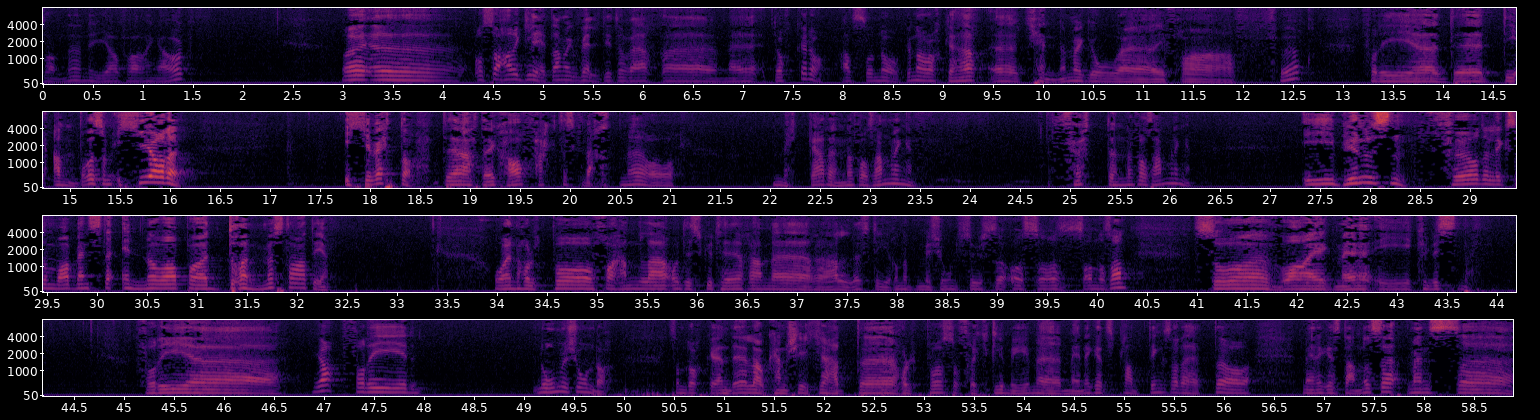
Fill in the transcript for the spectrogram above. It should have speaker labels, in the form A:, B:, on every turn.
A: sånne nye erfaringer òg. Og, eh, så har jeg gleda meg veldig til å være eh, med dere, da. Altså noen av dere her eh, kjenner meg jo eh, fra før. Fordi eh, det, de andre som ikke gjør det, ikke vet da, det er at jeg har faktisk vært med å mekke denne forsamlingen. Født denne forsamlingen. I begynnelsen, før det liksom var Mens det ennå var på et drømmestadie. Og en holdt på å forhandle og diskutere med alle styrene på Misjonshuset og så, sånn og sånn. Så var jeg med i kulissene. Fordi eh, Ja, fordi Nordmisjonen, da, som dere er en del av, kanskje ikke hadde holdt på så fryktelig mye med menighetsplanting, som det heter, og menighetsdannelse. Mens eh,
